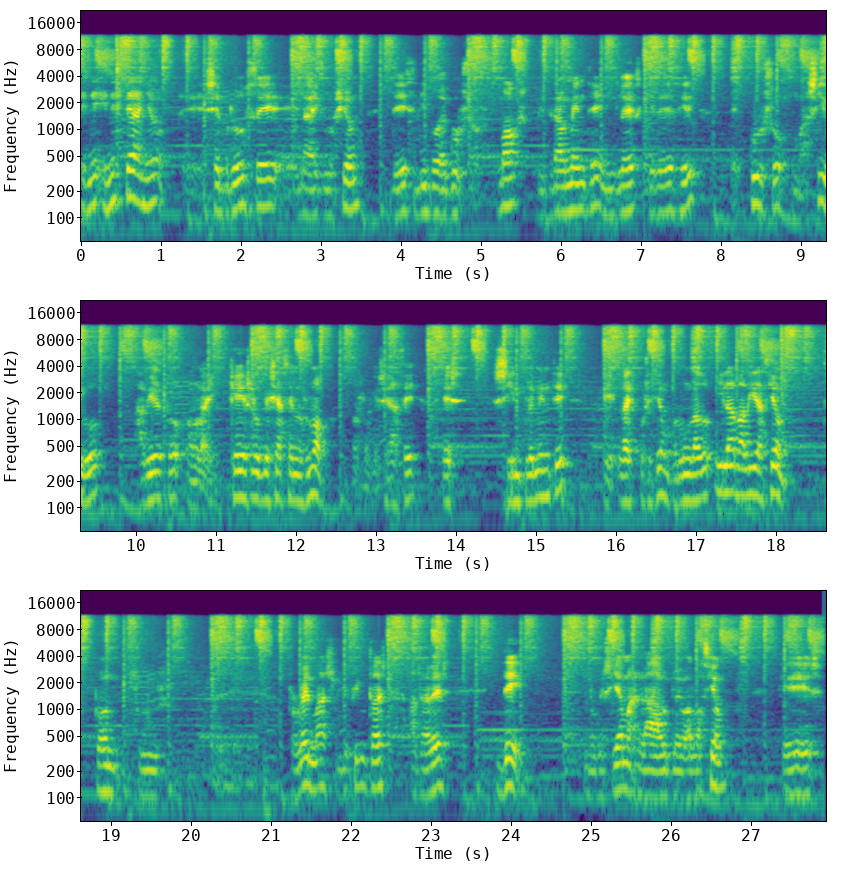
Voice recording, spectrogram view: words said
en, este año se produce la eclosión de este tipo de cursos. MOOCs, literalmente en inglés, quiere decir curso masivo abierto online. ¿Qué es lo que se hace en los MOOC? Pues lo que se hace es simplemente eh, la exposición por un lado y la validación con sus eh, problemas, sus dificultades a través de lo que se llama la autoevaluación, que es,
